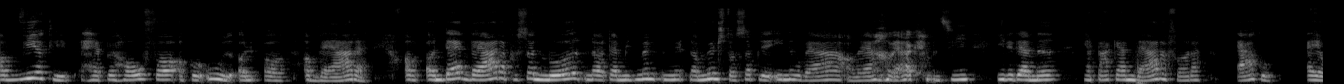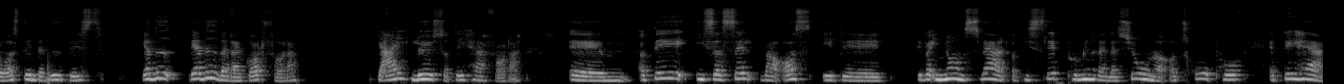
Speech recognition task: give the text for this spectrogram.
og virkelig have behov for at gå ud og, og, og være der. Og, og endda være der på sådan en måde, når, der mit, når mønster så bliver endnu værre og værre og værre, kan man sige, i det der med, Jeg vil bare gerne være der for dig. Ergo er jeg jo også den, der ved bedst. Jeg ved, jeg ved, hvad der er godt for dig. Jeg løser det her for dig. Øhm, og det i sig selv var også et, øh, det var enormt svært at give slip på mine relationer og tro på, at det her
